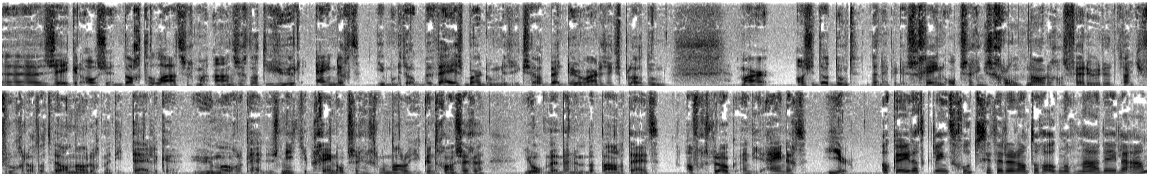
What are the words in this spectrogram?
Uh, zeker als je een dag te laat zeg maar, aanzegt dat die huur eindigt. Je moet het ook bewijsbaar doen, dus ik zou het bij deurwaardersexploot doen. Maar als je dat doet, dan heb je dus geen opzeggingsgrond nodig als verhuurder. Dat had je vroeger altijd wel nodig met die tijdelijke huurmogelijkheid. Dus niet, je hebt geen opzeggingsgrond nodig. Je kunt gewoon zeggen, joh, we hebben een bepaalde tijd afgesproken en die eindigt hier. Oké, dat klinkt goed. Zitten er dan toch ook nog nadelen aan?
